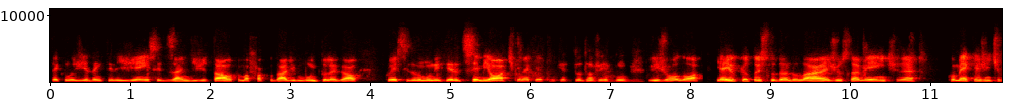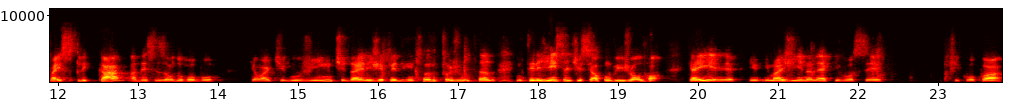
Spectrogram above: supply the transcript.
Tecnologia da Inteligência e Design Digital, que é uma faculdade muito legal, conhecida no mundo inteiro de semiótica, né, que é, que é tudo a ver com visual law. E aí o que eu estou estudando lá é justamente, né, como é que a gente vai explicar a decisão do robô, que é o artigo 20 da LGPD. Então eu estou juntando inteligência artificial com visual law. Que aí imagina, né, que você ficou com a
